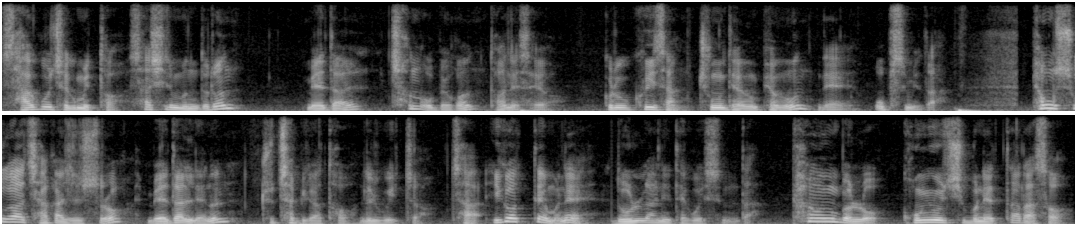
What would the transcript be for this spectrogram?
49제곱미터 사시는 분들은 매달 1,500원 더 내세요. 그리고 그 이상 중대형평은 네, 없습니다. 평수가 작아질수록 매달 내는 주차비가 더 늘고 있죠. 자, 이것 때문에 논란이 되고 있습니다. 평형별로 공유 지분에 따라서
